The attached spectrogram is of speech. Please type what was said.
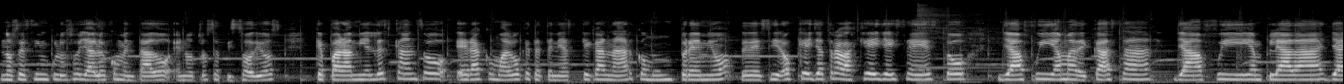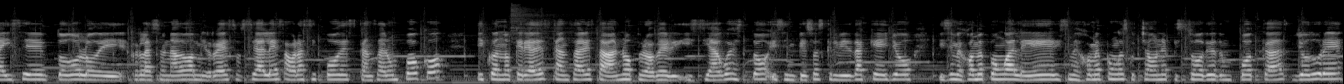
No sé si incluso ya lo he comentado en otros episodios, que para mí el descanso era como algo que te tenías que ganar, como un premio de decir, ok, ya trabajé, ya hice esto, ya fui ama de casa, ya fui empleada, ya hice todo lo de relacionado a mis redes sociales, ahora sí puedo descansar un poco y cuando quería descansar estaba, no, pero a ver, ¿y si hago esto? ¿Y si empiezo a escribir de aquello? ¿Y si mejor me pongo a leer? ¿Y si mejor me pongo a escuchar un episodio de un podcast? Yo duré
